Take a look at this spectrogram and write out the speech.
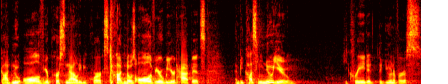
God knew all of your personality quirks. God knows all of your weird habits. And because He knew you, He created the universe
